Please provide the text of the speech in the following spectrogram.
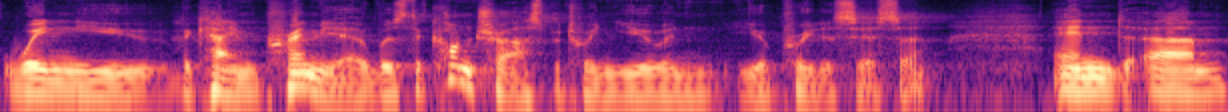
when you became Premier was the contrast between you and your predecessor. And um,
